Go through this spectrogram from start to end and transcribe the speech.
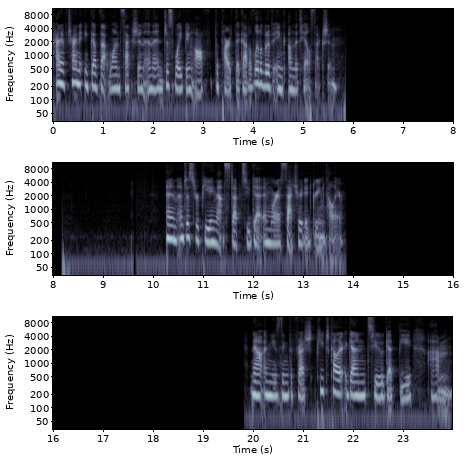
kind of trying to ink up that one section and then just wiping off the part that got a little bit of ink on the tail section. And I'm just repeating that step to get a more saturated green color. Now I'm using the fresh peach color again to get the um,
